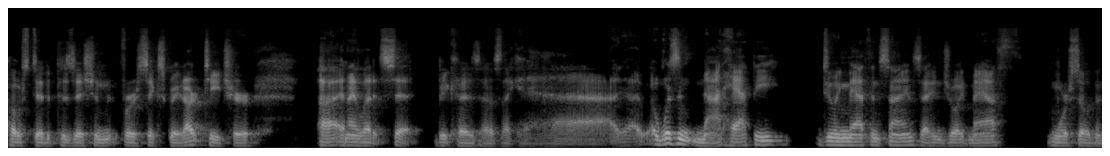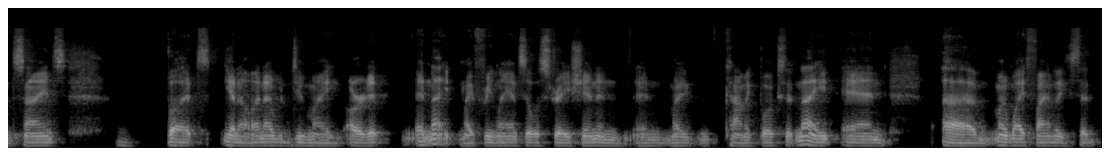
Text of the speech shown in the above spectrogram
posted a position for a sixth grade art teacher uh, and I let it sit because I was like, ah, I wasn't not happy doing math and science. I enjoyed math more so than science, but you know, and I would do my art at, at night, my freelance illustration and and my comic books at night. And um, my wife finally said,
